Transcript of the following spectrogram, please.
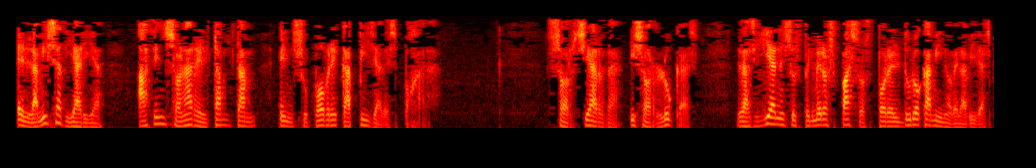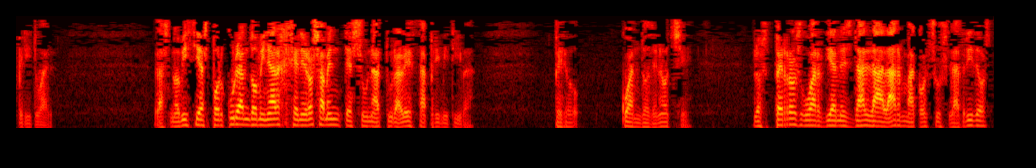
en la misa diaria, hacen sonar el tam-tam en su pobre capilla despojada. Sor Siarda y Sor Lucas las guían en sus primeros pasos por el duro camino de la vida espiritual. Las novicias procuran dominar generosamente su naturaleza primitiva. Pero cuando de noche los perros guardianes dan la alarma con sus ladridos,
